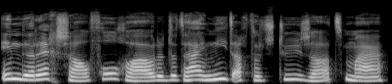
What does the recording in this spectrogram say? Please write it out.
in de rechtszaal volgehouden dat hij niet achter het stuur zat, maar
